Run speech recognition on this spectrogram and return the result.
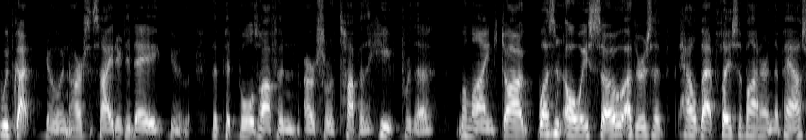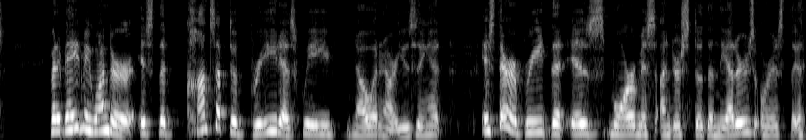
We've got, you know, in our society today, you know, the pit bulls often are sort of top of the heap for the maligned dog. Wasn't always so. Others have held that place of honor in the past. But it made me wonder is the concept of breed as we know it and are using it, is there a breed that is more misunderstood than the others, or is the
